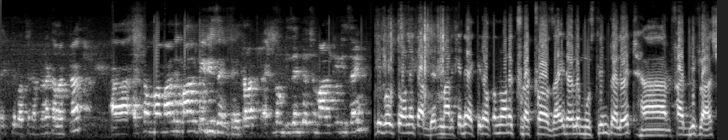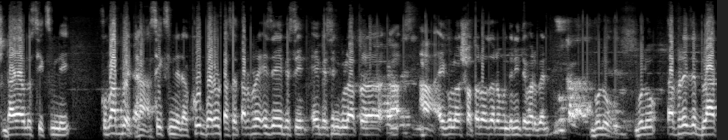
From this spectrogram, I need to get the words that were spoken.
দেখতে পাচ্ছেন আপনারা কালারটা একদম মাল্টি ডিজাইন কালার একদম ডিজাইনটা হচ্ছে মাল্টি ডিজাইন কি বলতো অনেক আপডেট মার্কেটে একই রকমের অনেক প্রোডাক্ট পাওয়া যায়। এটা হলো মুসলিম টয়লেট আর ফাইভ ডি ফ্লাশ ডায়া হলো সিক্স মিলি খুব আপডেট হ্যাঁ সিক্স মিনিট খুব বড় আছে। তারপরে এই যে এই বেসিন এই বেসিনগুলো আপনারা হ্যাঁ এগুলো সতেরো হাজারের মধ্যে নিতে পারবেন। ব্লু ব্লু তারপরে এই যে ব্ল্যাক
